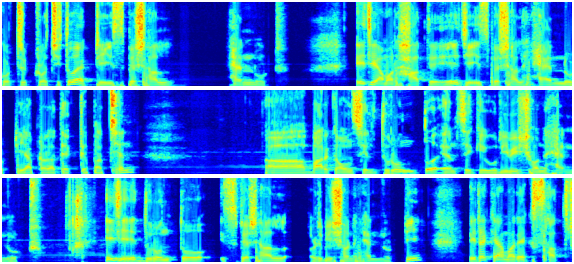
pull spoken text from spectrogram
কর্তৃক রচিত একটি স্পেশাল হ্যান্ড নোট এই যে আমার হাতে যে স্পেশাল হ্যান্ড নোটটি আপনারা দেখতে পাচ্ছেন বার কাউন্সিল দুরন্ত এমসিকিউ রিভিশন হ্যান্ড নোট এই যে দুরন্ত স্পেশাল রিভিশন হ্যান্ড নোটটি এটাকে আমার এক ছাত্র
